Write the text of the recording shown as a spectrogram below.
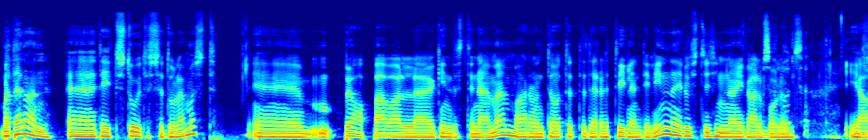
ma tänan teid stuudiosse tulemast. pühapäeval kindlasti näeme, ma arvan, te ootate tervet Viljandi linna ilusti sinna igale poole. ja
